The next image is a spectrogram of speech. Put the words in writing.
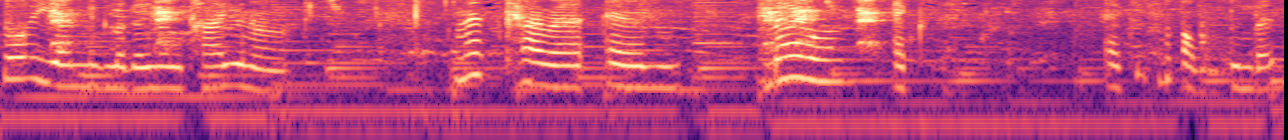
So, ayan, naglagay lang tayo ng mascara and merong excess. Excess ba tawag dun, guys?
